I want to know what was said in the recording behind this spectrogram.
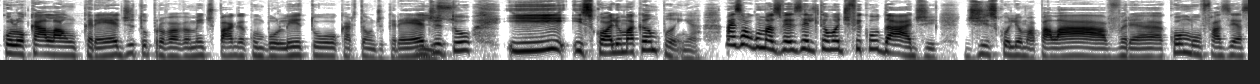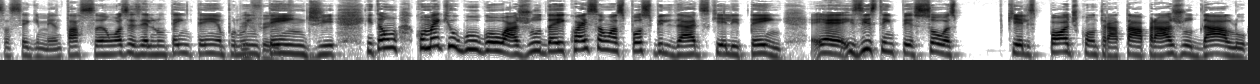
colocar lá um crédito, provavelmente paga com boleto ou cartão de crédito, e escolhe uma campanha. Mas algumas vezes ele tem uma dificuldade de escolher uma palavra, como fazer essa segmentação. Às vezes ele não tem tempo, não Perfeito. entende. Então, como é que o Google ajuda e quais são as possibilidades que ele tem? É, existem pessoas que eles pode contratar para ajudá-lo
